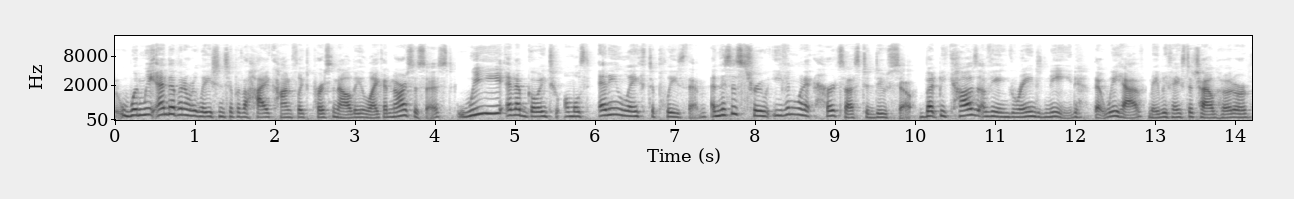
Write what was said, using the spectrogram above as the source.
When we end up in a relationship with a high conflict personality like a narcissist, we end up going to almost any length to please them. And this is true even when it hurts us to do so. But because of the ingrained need that we have, maybe thanks to childhood or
